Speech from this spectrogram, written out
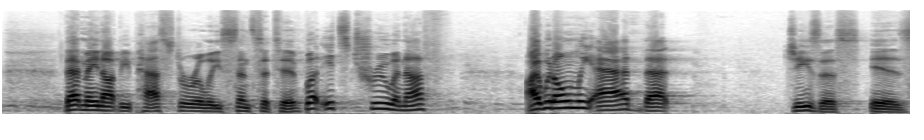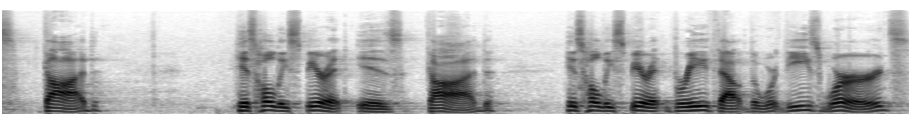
that may not be pastorally sensitive, but it's true enough. I would only add that Jesus is God, His Holy Spirit is God. His Holy Spirit breathed out the these words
